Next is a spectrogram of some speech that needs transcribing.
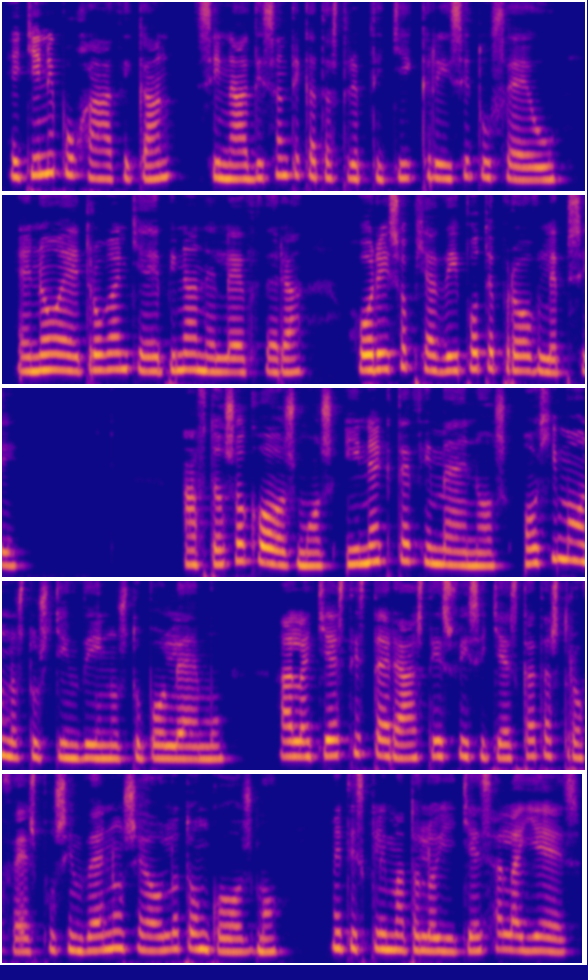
Εκείνοι που χάθηκαν συνάντησαν την καταστρεπτική κρίση του Θεού ενώ έτρωγαν και έπιναν ελεύθερα χωρίς οποιαδήποτε πρόβλεψη. Αυτός ο κόσμος είναι εκτεθειμένος όχι μόνο στους κινδύνους του πολέμου αλλά και στις τεράστιες φυσικές καταστροφές που συμβαίνουν σε όλο τον κόσμο με τις κλιματολογικές αλλαγές.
